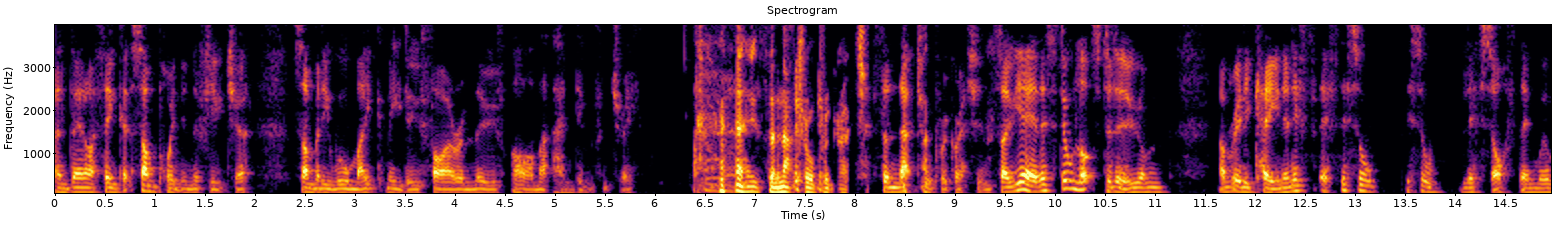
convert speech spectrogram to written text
and then I think at some point in the future, somebody will make me do fire and move armor and infantry. it's the natural progression. It's the natural progression. So yeah, there's still lots to do. I'm I'm really keen, and if if this all this all lifts off, then we're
